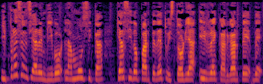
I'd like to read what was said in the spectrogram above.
y presenciar en vivo la música que ha sido parte de tu historia y recargarte de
